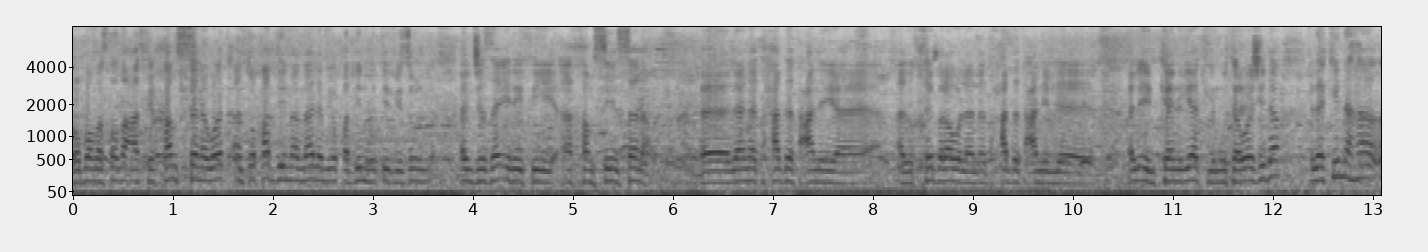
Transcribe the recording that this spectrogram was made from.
ربما استطاعت في خمس سنوات أن تقدم ما لم يقدمه التلفزيون الجزائري في خمسين سنة. آه، لا نتحدث عن آه، الخبرة ولا نتحدث عن الإمكانيات المتواجدة لكنها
